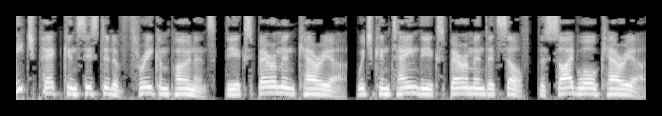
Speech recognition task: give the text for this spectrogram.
Each PEC consisted of three components, the experiment carrier, which contained the experiment itself, the sidewall carrier,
